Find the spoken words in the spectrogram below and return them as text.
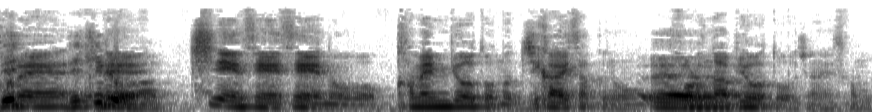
でできるわ。ね知念先生の仮面病棟の次回作のコえ。えロナ病棟じゃないですか、も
